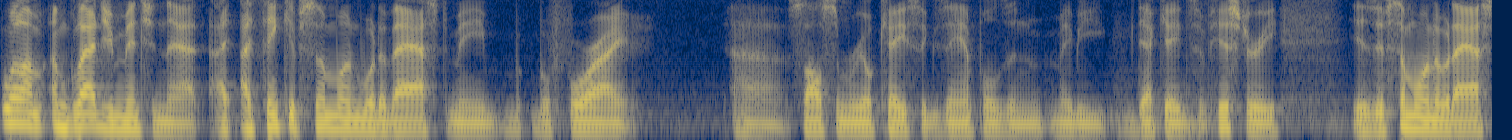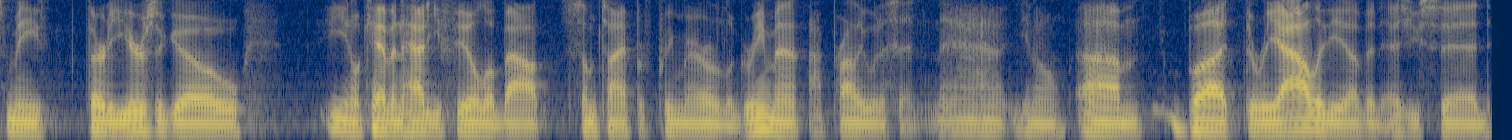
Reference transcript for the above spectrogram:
Well, I'm, I'm glad you mentioned that. I, I think if someone would have asked me b- before I uh, saw some real case examples and maybe decades of history, is if someone would have asked me 30 years ago, you know, Kevin, how do you feel about some type of premarital agreement? I probably would have said, nah, you know. Um, but the reality of it, as you said,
